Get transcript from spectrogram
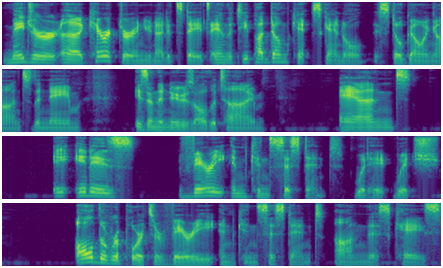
major uh, character in United States, and the Teapot Dome ca- scandal is still going on, so the name is in the news all the time, and it, it is very inconsistent. Which, all the reports are very inconsistent on this case.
